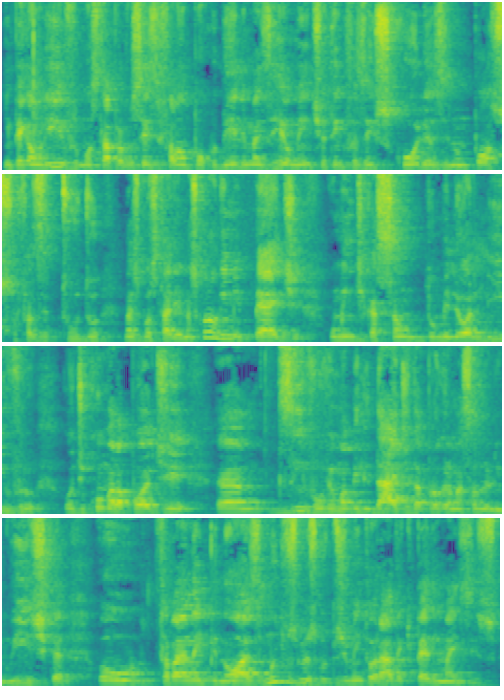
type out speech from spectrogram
em pegar um livro, mostrar para vocês e falar um pouco dele, mas realmente eu tenho que fazer escolhas e não posso fazer tudo, mas gostaria. Mas quando alguém me pede uma indicação do melhor livro ou de como ela pode um, desenvolver uma habilidade da programação neurolinguística ou trabalhar na hipnose, muitos dos meus grupos de mentorado é que pedem mais isso.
